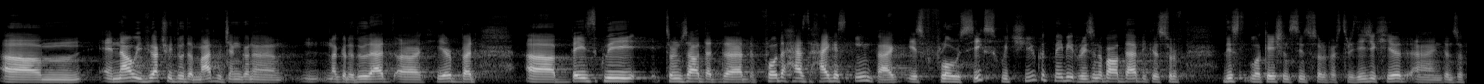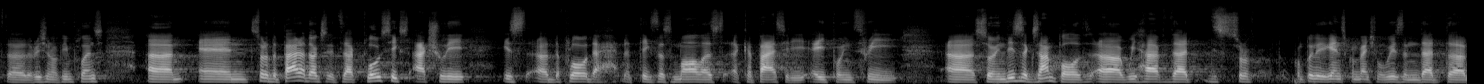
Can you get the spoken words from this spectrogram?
Um, and now if you actually do the math, which I'm gonna, not gonna do that uh, here, but uh, basically it turns out that the, the, flow that has the highest impact is flow 6, which you could maybe reason about that because sort of this location seems sort of strategic here uh, in terms of the, the region of influence. Um, and sort of the paradox is that flow 6 actually is uh, the flow that, that, takes the smallest uh, capacity, 8.3. Uh, so in this example, uh, we have that this sort of completely against conventional wisdom that uh,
